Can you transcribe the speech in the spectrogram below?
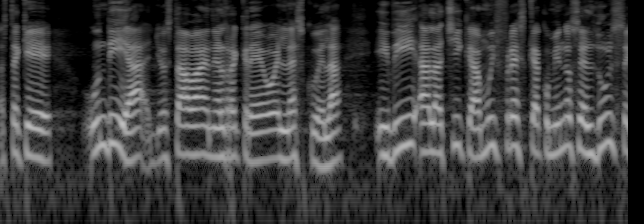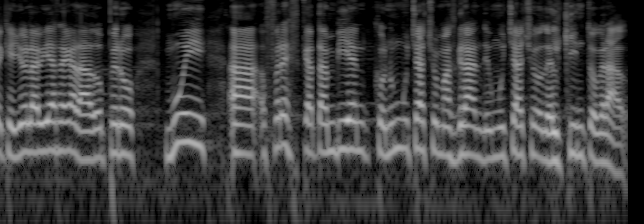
hasta que un día yo estaba en el recreo en la escuela y vi a la chica muy fresca comiéndose el dulce que yo le había regalado, pero muy ah, fresca también con un muchacho más grande, un muchacho del quinto grado.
